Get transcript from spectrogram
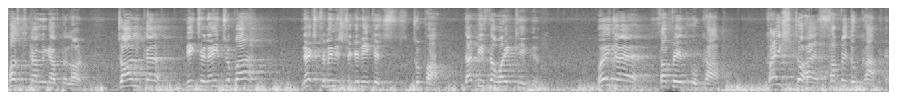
first coming of the lord John का नीचे नहीं छुपा नेक्स्ट मिनिस्ट्री के नीचे छुपा that is the white eagle वही जो है सफ़ेद उकाब। क्राइस्ट जो है सफ़ेद उकाब है।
